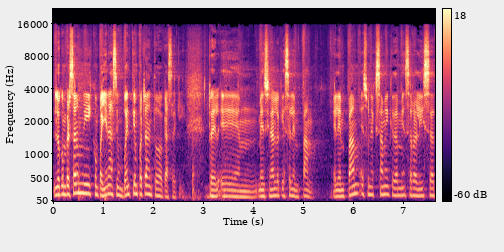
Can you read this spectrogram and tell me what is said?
lo conversaron mis compañeras hace un buen tiempo atrás en todo caso aquí, eh, mencionar lo que es el EMPAM. El EMPAM es un examen que también se realiza,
